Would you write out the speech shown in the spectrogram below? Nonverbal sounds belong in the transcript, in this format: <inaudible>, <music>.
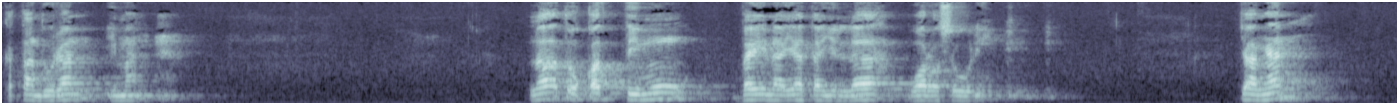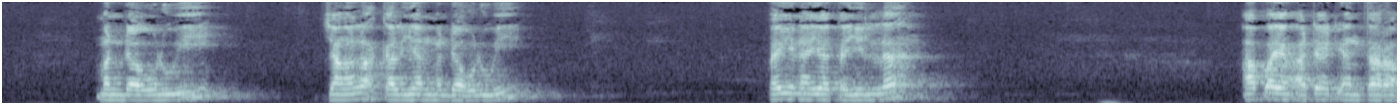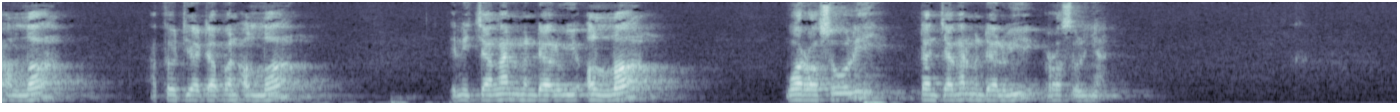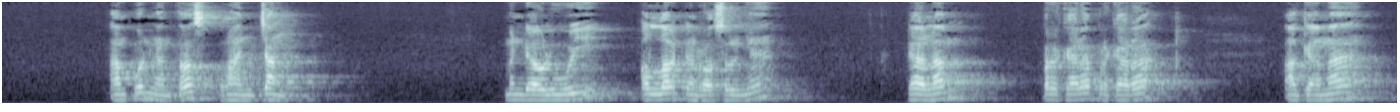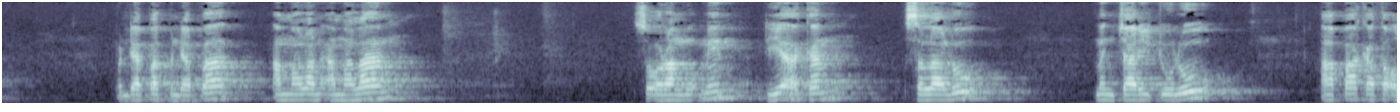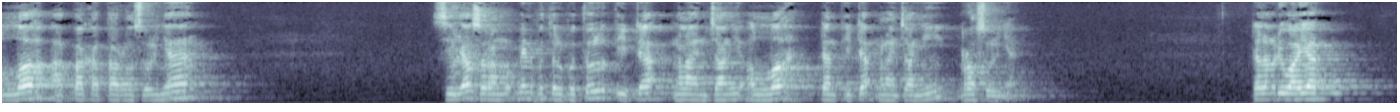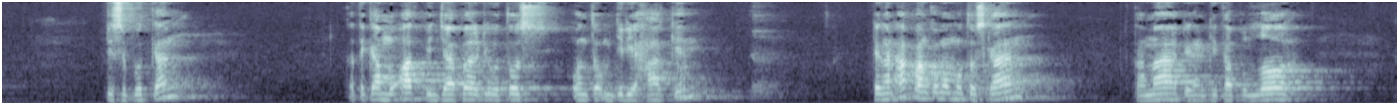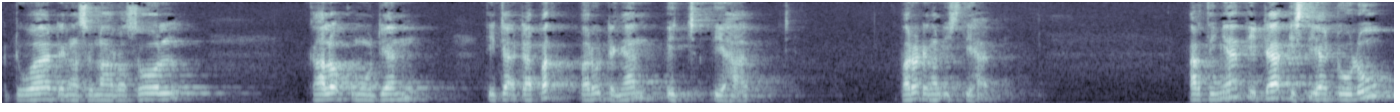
ketanduran iman. La tuqaddimu baina yatayillah wa rasuli Jangan mendahului Janganlah kalian mendahului baina yatayillah apa yang ada di antara Allah atau di hadapan Allah. Ini jangan mendalui Allah wa rasuli dan jangan mendalui rasulnya. Ampun ngantos lancang. Mendahului Allah dan rasulnya dalam perkara-perkara agama, pendapat-pendapat, amalan-amalan. Seorang mukmin dia akan selalu mencari dulu apa kata Allah, apa kata Rasulnya sehingga seorang mukmin betul-betul tidak melancangi Allah dan tidak melancangi Rasulnya. Dalam riwayat disebutkan ketika Mu'ad bin Jabal diutus untuk menjadi hakim dengan apa engkau memutuskan? Pertama dengan kitabullah, kedua dengan sunnah Rasul. Kalau kemudian tidak dapat baru dengan ijtihad. Baru dengan istihad. Artinya tidak istihad dulu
